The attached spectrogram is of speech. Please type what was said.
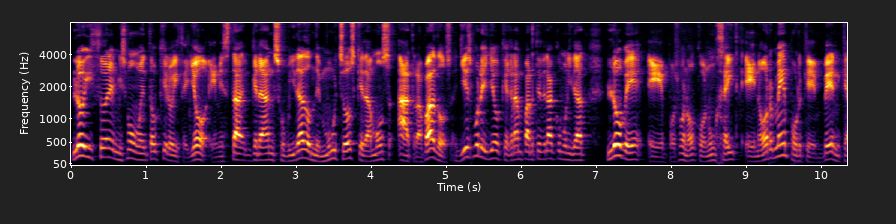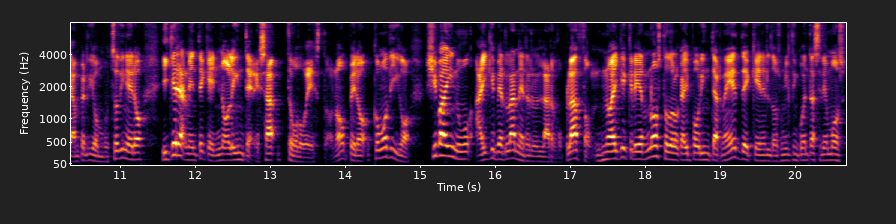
lo hizo en el mismo momento que lo hice yo, en esta gran subida donde muchos quedamos atrapados. Y es por ello que gran parte de la comunidad lo ve, eh, pues bueno, con un hate enorme porque ven que han perdido mucho dinero y que realmente que no le interesa todo esto, ¿no? Pero como digo, Shiba Inu hay que verla en el largo plazo. No hay que creernos todo lo que hay por internet de que en el 2050 seremos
